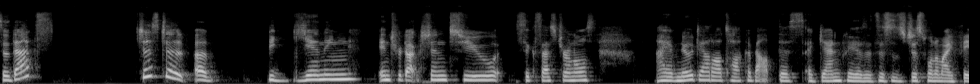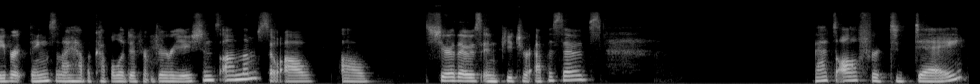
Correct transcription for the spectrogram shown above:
So that's just a, a beginning introduction to success journals. I have no doubt I'll talk about this again because this is just one of my favorite things, and I have a couple of different variations on them. So I'll I'll share those in future episodes. That's all for today.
